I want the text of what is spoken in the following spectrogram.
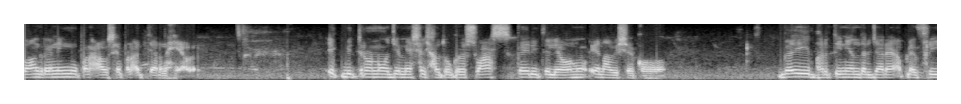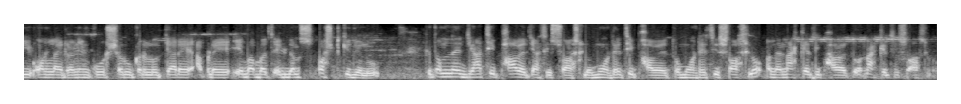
લોંગ રનિંગનું પણ આવશે, પણ અત્યારે નહીં આવે. એક મિત્રનો જે મેસેજ હતો કે શ્વાસ કઈ રીતે લેવાનું, એના વિશે કહો. ગઈ ભરતીની અંદર જ્યારે આપણે ફ્રી ઓનલાઈન રનિંગ કોર્સ શરૂ કરેલો, ત્યારે આપણે એ બાબત એકદમ સ્પષ્ટ કીધેલું કે તમને જ્યાંથી ફાવે ત્યાંથી શ્વાસ લો. મોઢેથી ફાવે તો મોઢેથી શ્વાસ લો અને નાકેથી ફાવે તો નાકેથી શ્વાસ લો.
